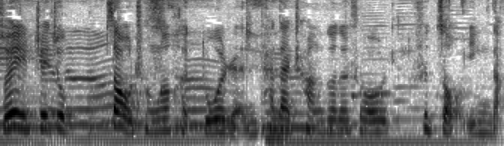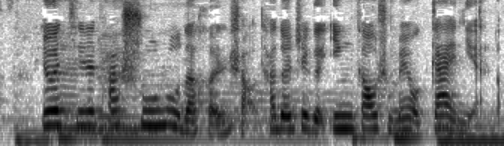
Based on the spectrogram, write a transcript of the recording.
所以这就造成了很多人他在唱歌的时候是走音的。因为其实他输入的很少，他对这个音高是没有概念的，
